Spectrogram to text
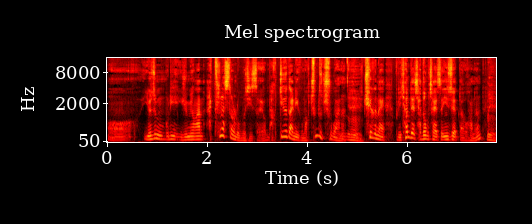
어 요즘 우리 유명한 아틀라스라는 로봇이 있어요. 막 뛰어다니고 막 춤도 추고 하는 네. 최근에 우리 현대 자동차에서 인수했다고 하는 네.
